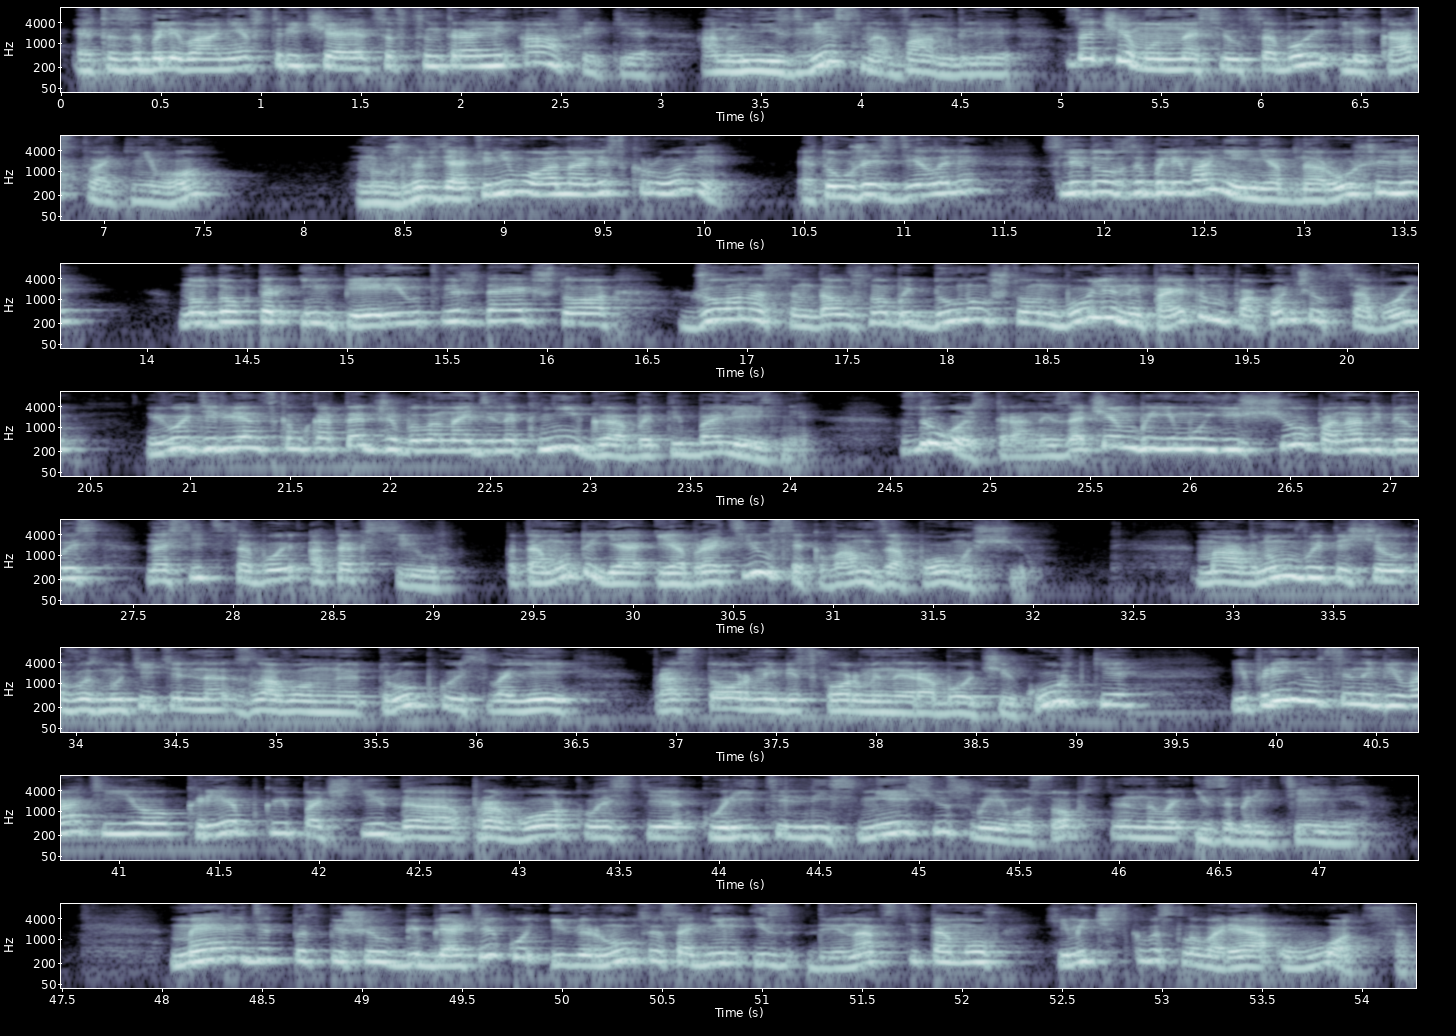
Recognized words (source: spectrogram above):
Это заболевание встречается в Центральной Африке. Оно неизвестно в Англии. Зачем он носил с собой лекарство от него? Нужно взять у него анализ крови. Это уже сделали? Следов заболевания не обнаружили. Но доктор Империи утверждает, что Джонасон, должно быть, думал, что он болен и поэтому покончил с собой. В его деревенском коттедже была найдена книга об этой болезни. С другой стороны, зачем бы ему еще понадобилось носить с собой атаксил? Потому-то я и обратился к вам за помощью. Магнум вытащил возмутительно зловонную трубку из своей просторной бесформенной рабочей куртки – и принялся набивать ее крепкой почти до прогорклости курительной смесью своего собственного изобретения. Мередит поспешил в библиотеку и вернулся с одним из 12 томов химического словаря Уотса.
